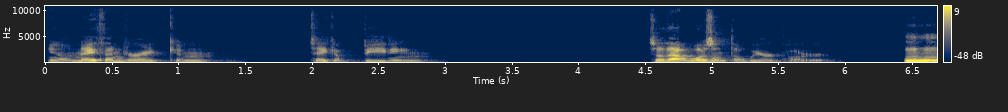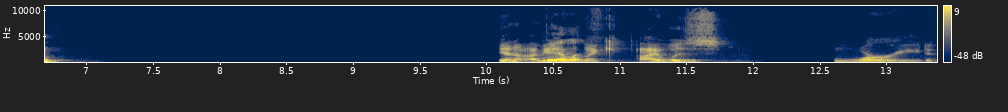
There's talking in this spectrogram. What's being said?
you know Nathan Drake can take a beating, so that wasn't the weird part. Mm-hmm. Yeah, no, I mean, Yeah, like I was worried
